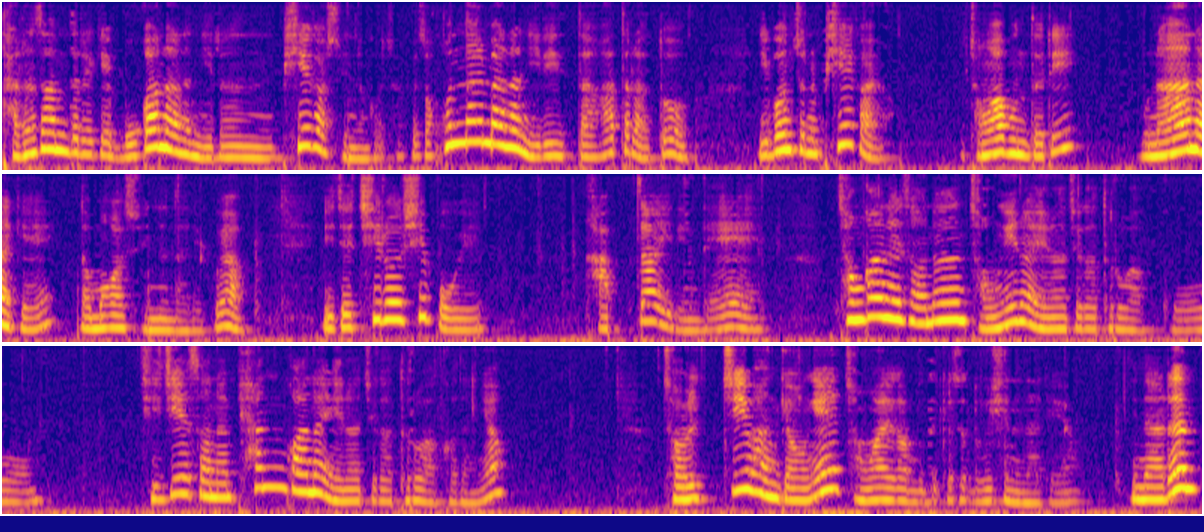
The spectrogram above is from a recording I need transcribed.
다른 사람들에게 뭐가 나는 일은 피해갈 수 있는 거죠. 그래서 혼날 만한 일이 있다 하더라도 이번 주는 피해가요. 정화분들이 무난하게 넘어갈 수 있는 날이고요. 이제 7월 15일 갑자일인데 천간에서는 정인의 에너지가 들어왔고 지지에서는 편관의 에너지가 들어왔거든요. 절지 환경에 정화일관 분들께서 놓이시는 날이에요. 이날은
